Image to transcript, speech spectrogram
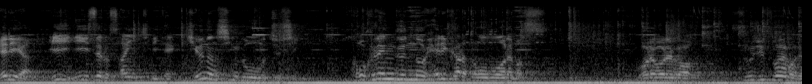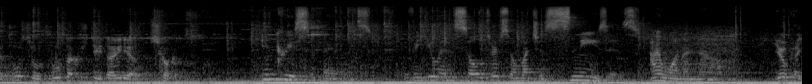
エリア E2031 にて救難信号を受信。国連軍のヘリからと思われます。我々が数日前まで当初を捜索していたエリアの近くです。Increase surveillance. If a UN soldier so much as sneezes, I wanna know. 了解。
